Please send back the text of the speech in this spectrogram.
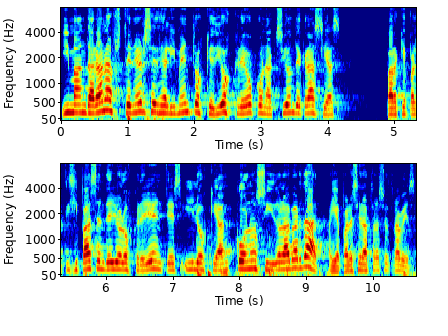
Y mandarán abstenerse de alimentos que Dios creó con acción de gracias para que participasen de ellos los creyentes y los que han conocido la verdad. Ahí aparece la frase otra vez.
